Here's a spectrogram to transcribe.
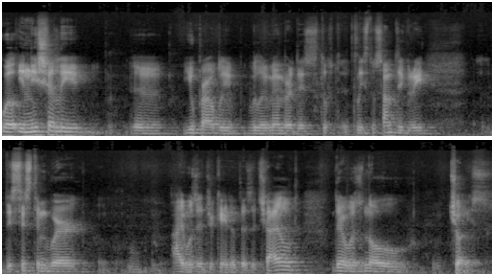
Well, initially, you probably will remember this to, at least to some degree. The system where I was educated as a child, there was no choice.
